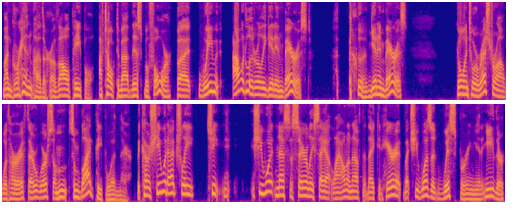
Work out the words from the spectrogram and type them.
My grandmother of all people. I've talked about this before, but we I would literally get embarrassed. get embarrassed going to a restaurant with her if there were some some black people in there because she would actually she she wouldn't necessarily say it loud enough that they could hear it, but she wasn't whispering it either.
